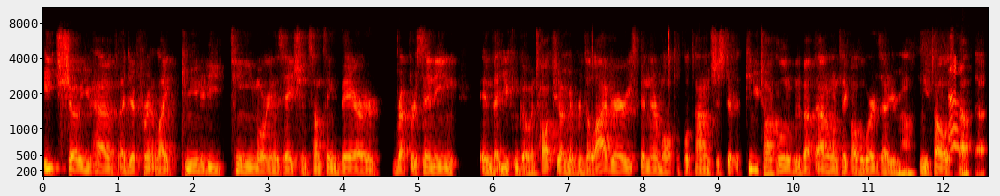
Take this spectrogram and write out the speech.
each show you have a different like community team organization, something there representing and that you can go and talk to. I remember the library's been there multiple times, just different. Can you talk a little bit about that? I don't want to take all the words out of your mouth. Can you tell us about that?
